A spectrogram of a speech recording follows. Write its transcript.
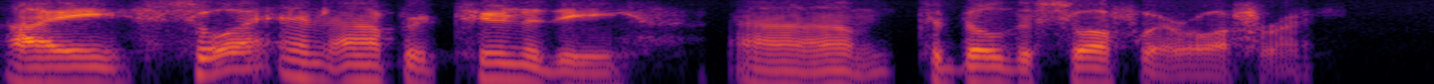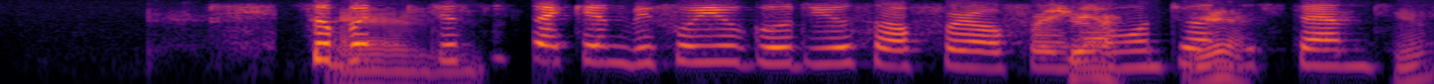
I saw an opportunity um, to build a software offering. So, but and, just a second before you go to your software offering, sure, I want to yeah, understand yeah.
